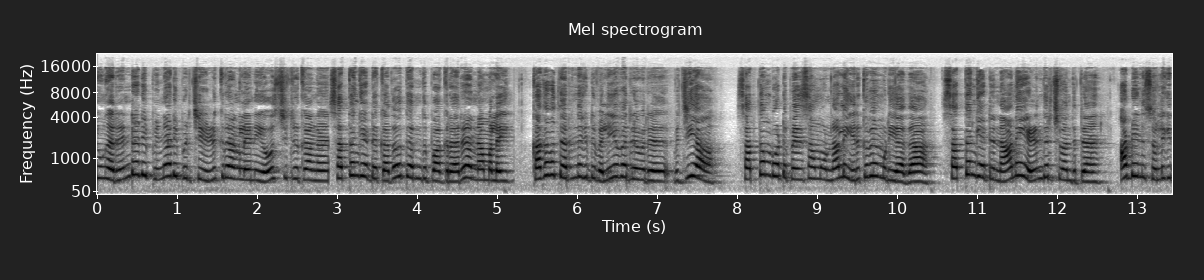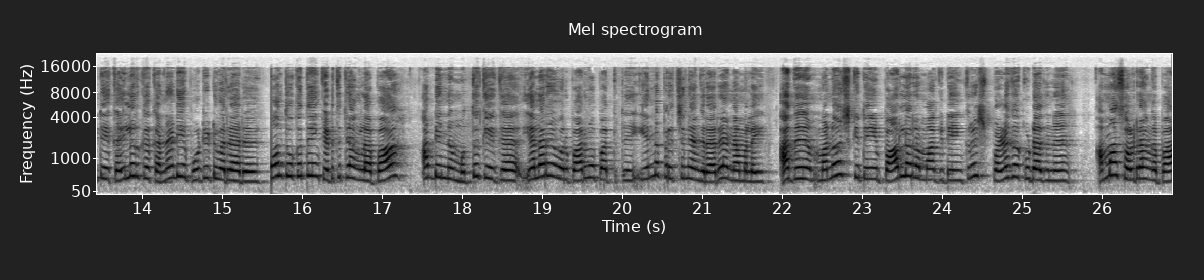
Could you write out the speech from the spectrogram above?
இவங்க ரெண்டு அடி பின்னாடி பிடிச்சு இழுக்கிறாங்களேன்னு யோசிச்சுட்டு இருக்காங்க. சத்தம் கேட்டு கதவை திறந்து பாக்குறாரு அண்ணாமலை. கதவை திறந்துகிட்டு வெளியே வர்றவரு விஜயா சத்தம் போட்டு பேசாம உன்னால இருக்கவே முடியாதா? சத்தம் கேட்டு நானே எழுந்திருச்சு வந்துட்டேன் அப்படின்னு சொல்லிக்கிட்டே கையில இருக்க கண்ணாடியை போட்டுட்டு வர்றாரு. உன் தூக்கத்தையும் கெடுத்துட்டாங்களாப்பா? அப்படின்னு முத்து கேட்க எல்லாரையும் ஒரு பார்வை பார்த்துட்டு என்ன பிரச்சனைங்கிறாரு? அண்ணாமலை அது மனோஜ் கிட்டேயும் பார்லர் அம்மாக்கிட்டேயும் கிரிஷ் பழகக்கூடாதுன்னு அம்மா சொல்கிறாங்கப்பா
